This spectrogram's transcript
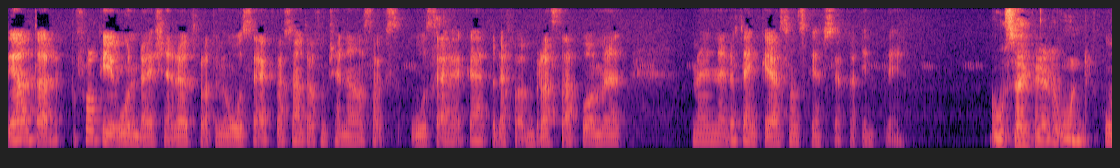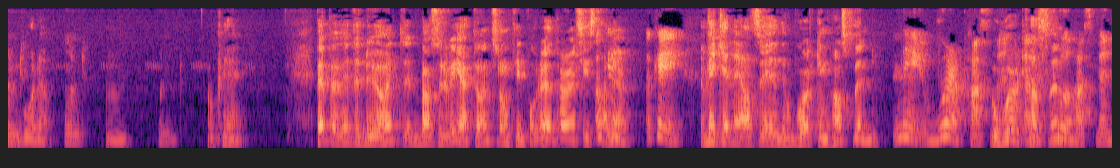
Jag antar, folk är ju onda generellt för att de är osäkra, så jag antar att de känner någon slags osäkerhet och därför brassar på, men, att, men då tänker jag, sånt ska jag försöka att inte bli Osäker eller ond? ond. Båda. ond. Mm. ond. Okej. Peppe, vet du, du har inte, bara så du vet, du har inte så lång tid på dig att dra den sista Okej, nu. okej. Vilken är alltså the working husband? Nej, work husband. Work eller husband. school husband.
